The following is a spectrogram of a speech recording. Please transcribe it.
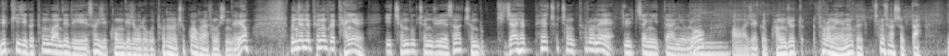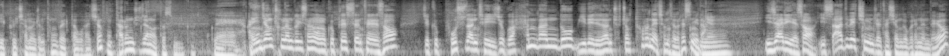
이렇게 이제 그 통보한 데 대해서 이제 공개적으로 그 토론을 촉구하고 나선 것인데요. 문 전 대표는 그 당일 이 전북 전주에서 전북 기자협회 초청 토론회 일정이 있다는 이유로 어 이제 그 광주 토- 토론회에는 그 참석할 수 없다. 이 불참을 좀 통보했다고 하죠. 다른 주제는 어떻습니까? 네. 안희정 충남도지사는 오늘 그 프레스센터에서 이제 그 보수단체이죠. 그 한반도 미래재단 초청 토론에 참석을 했습니다. 예. 이 자리에서 이 사드 배치 문제를 다시 언급을 했는데요.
